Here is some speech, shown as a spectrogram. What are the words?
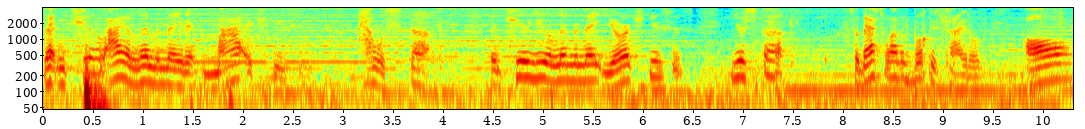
that until I eliminated my excuses, I was stuck. Until you eliminate your excuses, you're stuck. So that's why the book is titled All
